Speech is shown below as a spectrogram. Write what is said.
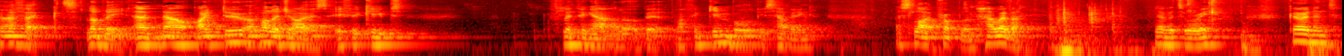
Perfect, lovely. Um, now I do apologise if it keeps flipping out a little bit. I think gimbal is having a slight problem. However, never to worry. Go in and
